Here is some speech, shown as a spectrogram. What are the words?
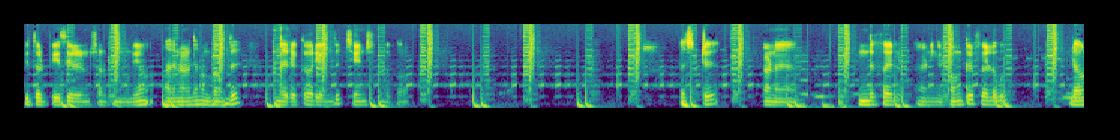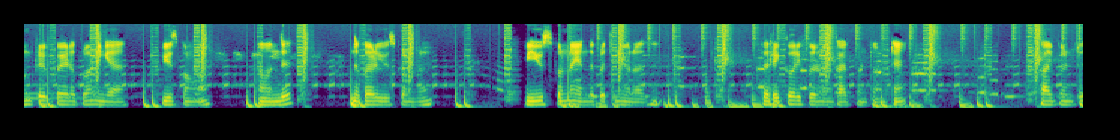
வித்தவுட் பிசியில் இன்ஸ்டால் பண்ண முடியும். அதனால தான் நம்ம வந்து இந்த ரெக்கவரியை வந்து சேஞ்ச் பண்ண போகிறோம் ஃபஸ்ட்டு நான் இந்த ஃபைல் நீங்கள் டவுன்கிரேட் ஃபைலில் டவுன்கிரேட் ஃபைலை கூட நீங்கள் யூஸ் பண்ணலாம். நான் வந்து இந்த ஃபைலை யூஸ் பண்ணுறேன் யூஸ் பண்ணால் எந்த பிரச்சனையும் வராது. இப்போ ரெக்கவரி ஃபைல் நான் காப்பி பண்ணிட்டு வந்துட்டேன். காப்பி பண்ணிட்டு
